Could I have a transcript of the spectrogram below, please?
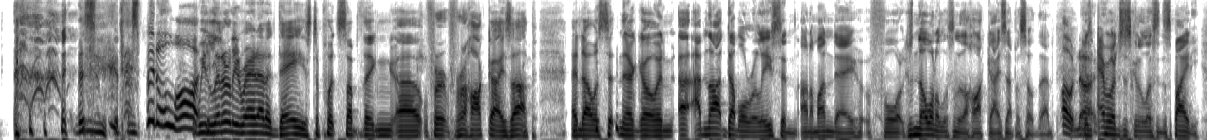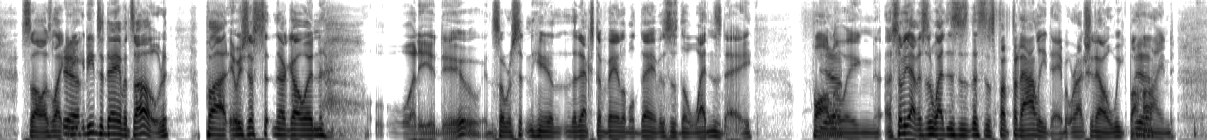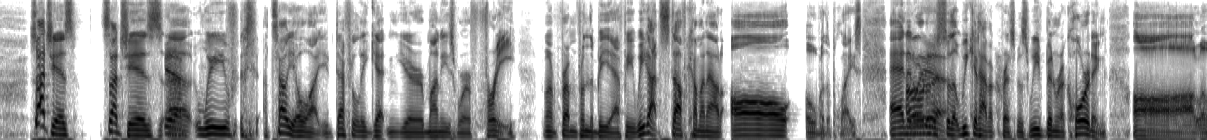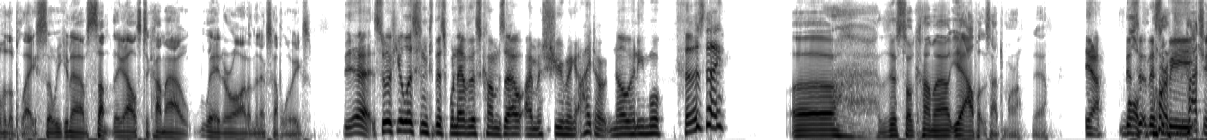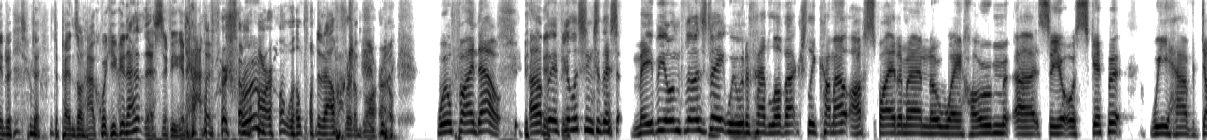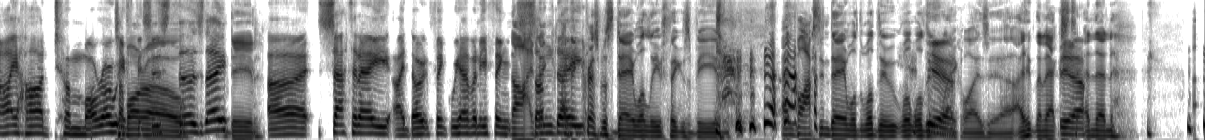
This it's been a lot. we literally ran out of days to put something uh, for for Hawkeyes up, and I was sitting there going, uh, "I'm not double releasing on a Monday for because no one will listen to the Hawkeyes episode then. Oh, no. everyone's just going to listen to Spidey. So I was like, Yeah. it needs a day of its own, but it was just sitting there going." What do you do? And so we're sitting here the next available day. This is the Wednesday following. Uh, so yeah, this is when this is this is for finale day, but we're actually now a week behind. Such is such is Yeah. uh, we've. I'll tell you what, you're definitely getting your money's worth free from from from the BFE. We got stuff coming out all over the place, and in Oh, order to, so that we can have a Christmas, we've been recording all over the place, so we can have something else to come out later on in the next couple of weeks. yeah. So if you're listening to this whenever this comes out, I'm assuming I don't know anymore. Thursday. Uh, this will come out. Yeah, I'll put this out tomorrow. Yeah. Yeah. This Oh, this will be. actually d- depends on how quick you can edit this. If you can have it for tomorrow, we'll put it out for tomorrow. We'll find out. Uh, but if you're listening to this, maybe on Thursday, we would have had Love Actually come out, our Spider Man No Way Home, uh, see it or skip it. We have Die Hard tomorrow, if this is Thursday. Indeed. Uh, Saturday, I don't think we have anything. No, I think, I think Christmas Day we'll leave things be, and, and Boxing Day we'll we'll do we'll we'll do Yeah. likewise. Yeah, I think the next Yeah. and then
